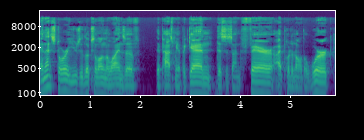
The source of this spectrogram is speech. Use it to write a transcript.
And that story usually looks along the lines of they passed me up again, this is unfair, I put in all the work,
